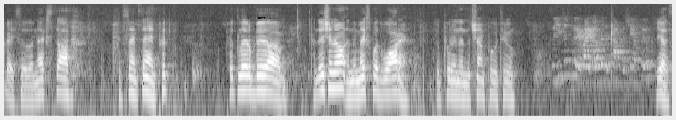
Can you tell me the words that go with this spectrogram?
Okay, so the next stop, same thing. Put put a little bit um, conditioner and then mix with water. So put it in the shampoo too. So you just put it right over the top of the shampoo? Yes.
